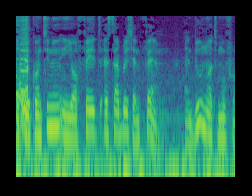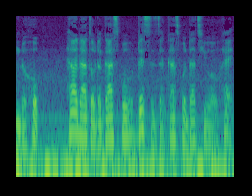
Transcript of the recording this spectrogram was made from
If you continue in your faith, established and firm, and do not move from the hope held out of the gospel, this is the gospel that you have heard,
